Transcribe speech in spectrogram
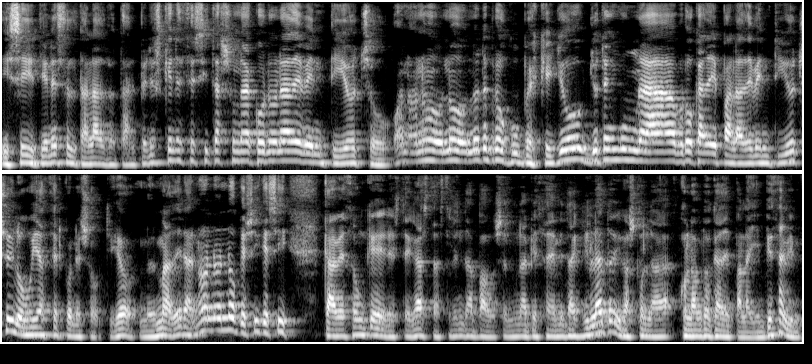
y sí, tienes el taladro tal, pero es que necesitas una corona de 28. Bueno, no, no, no te preocupes, que yo, yo tengo una broca de pala de 28 y lo voy a hacer con eso, tío. No es madera. No, no, no, que sí, que sí. Cabezón que eres, te gastas 30 pavos en una pieza de metacrilato y vas con la, con la broca de pala y empieza bien,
